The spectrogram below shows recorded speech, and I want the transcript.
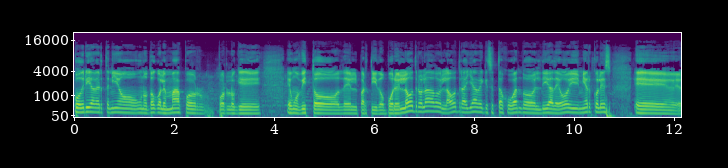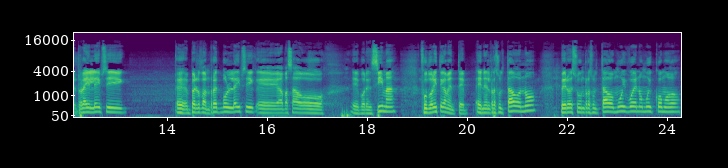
podría haber tenido unos dos goles más por, por lo que hemos visto del partido. Por el otro lado, en la otra llave que se está jugando el día de hoy, miércoles, eh, Rey Leipzig, eh, perdón, Red Bull Leipzig eh, ha pasado por encima futbolísticamente. En el resultado no, pero es un resultado muy bueno, muy cómodo.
